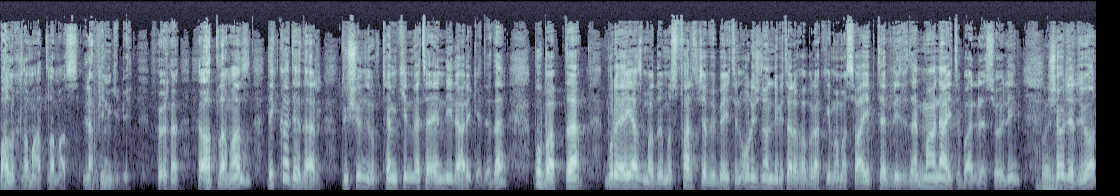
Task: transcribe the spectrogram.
balıklama atlamaz. Lapin gibi. Böyle atlamaz. Dikkat eder, düşünür, temkin ve teenniyle hareket eder. Bu bapta buraya yazmadığımız Farsça bir beytin orijinalini bir tarafa bırakayım ama sahip Tebrizi'den mana itibariyle söyleyeyim. Buyurun. Şöyle diyor.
